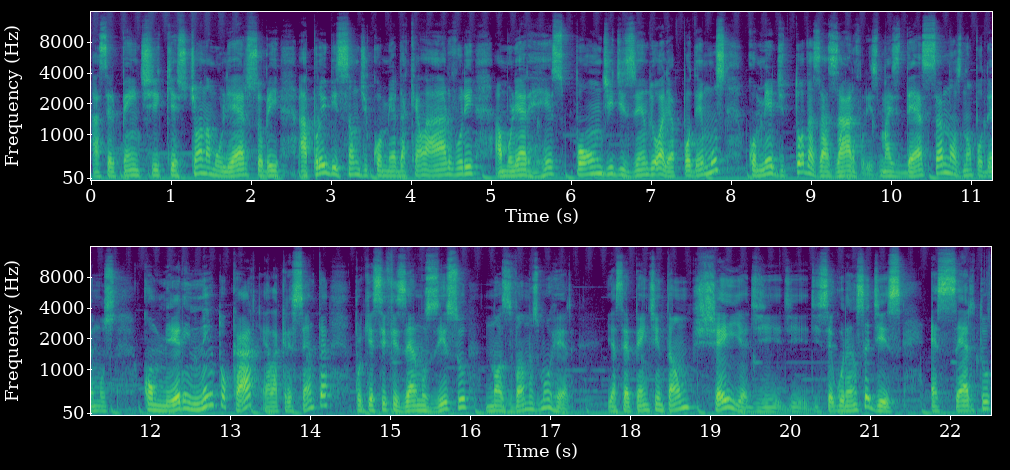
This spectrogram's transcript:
A serpente questiona a mulher sobre a proibição de comer daquela árvore. A mulher responde dizendo: Olha, podemos comer de todas as árvores, mas dessa nós não podemos comer e nem tocar, ela acrescenta, porque se fizermos isso, nós vamos morrer. E a serpente, então, cheia de, de, de segurança, diz: É certo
